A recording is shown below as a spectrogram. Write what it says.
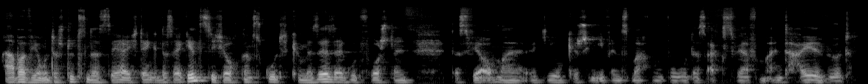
Aber wir unterstützen das sehr. Ich denke, das ergänzt sich auch ganz gut. Ich kann mir sehr, sehr gut vorstellen, dass wir auch mal Geocaching-Events machen, wo das Axtwerfen ein Teil wird.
